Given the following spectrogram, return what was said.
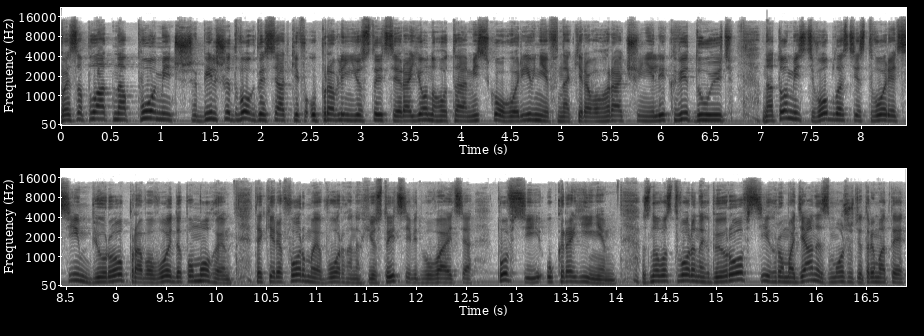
Безоплатна поміч. Більше двох десятків управлінь юстиції районного та міського рівнів на Кіровоградщині ліквідують. Натомість в області створять сім бюро правової допомоги. Такі реформи в органах юстиції відбуваються по всій Україні. З новостворених бюро всі громадяни зможуть отримати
